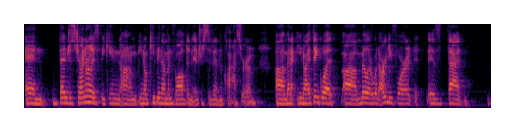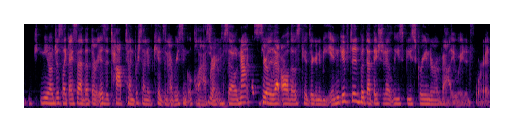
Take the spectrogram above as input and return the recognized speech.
and then just generally speaking, um, you know, keeping them involved and interested in the classroom. Um, and you know, I think what uh, Miller would argue for is that you know, just like I said, that there is a top 10% of kids in every single classroom. Right. So, not necessarily that all those kids are going to be in gifted, but that they should at least be screened or evaluated for it.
